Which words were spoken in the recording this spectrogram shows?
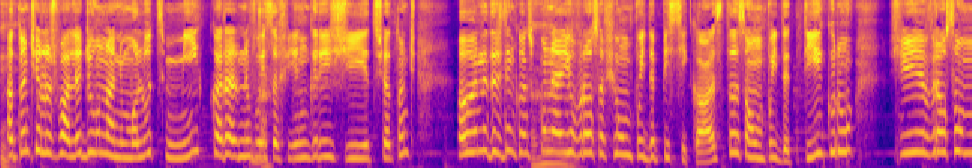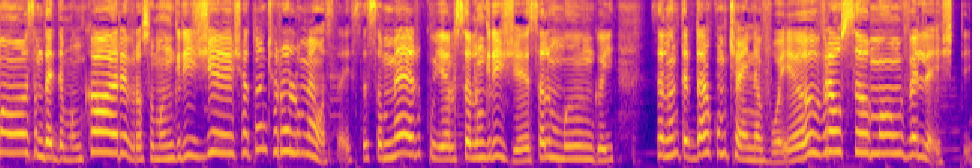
mm. atunci el își va alege un animăluț mic care are nevoie da. să fie îngrijit și atunci ne trezim când spune ah. eu vreau să fiu un pui de pisică astăzi sau un pui de tigru și vreau să mă, să-mi dai de mâncare, vreau să mă îngrije și atunci rolul meu ăsta este să merg cu el, să-l îngrije, să-l mângâi, să-l întreb, dar cum ce ai nevoie? Vreau să mă învelești.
